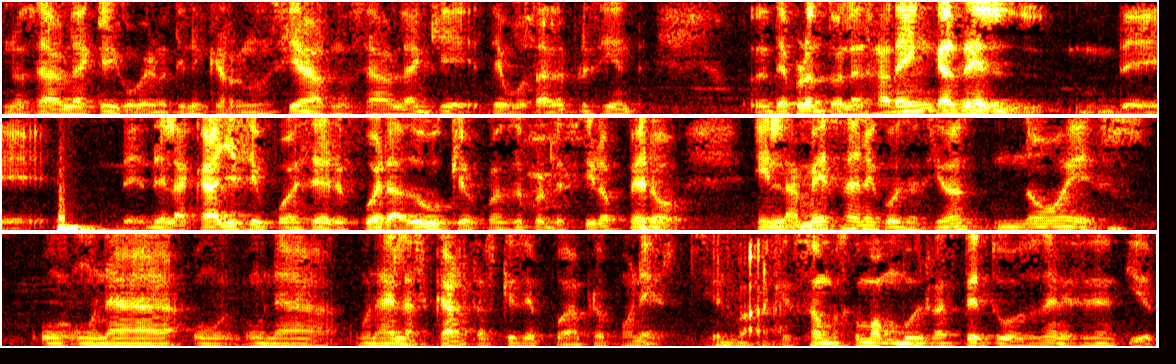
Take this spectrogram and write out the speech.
y no se habla de que el gobierno tiene que renunciar, no se habla de, que, de votar al presidente. De pronto, las arengas del, de, de, la calle, si puede ser fuera Duque o cosas por el estilo, pero en la mesa de negociación no es una, una, una de las cartas que se pueda proponer, Porque somos como muy respetuosos en ese sentido.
